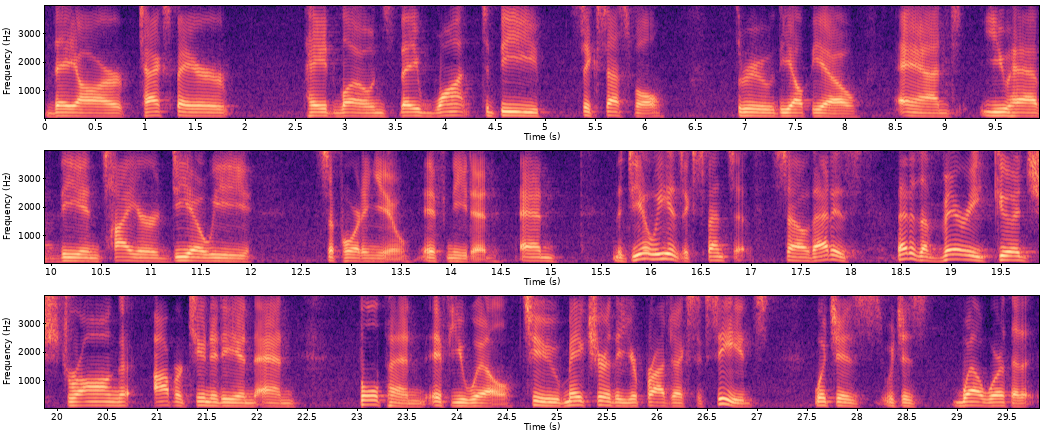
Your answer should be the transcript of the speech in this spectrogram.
They are taxpayer paid loans. They want to be successful through the LPO, and you have the entire DOE supporting you if needed. And the DOE is expensive. So that is that is a very good, strong opportunity and, and bullpen, if you will, to make sure that your project succeeds, which is which is well worth it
